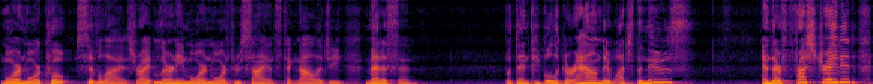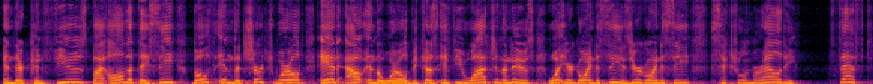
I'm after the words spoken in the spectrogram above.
more and more, quote, civilized, right? Learning more and more through science, technology, medicine. But then people look around, they watch the news, and they're frustrated and they're confused by all that they see, both in the church world and out in the world. Because if you watch in the news, what you're going to see is you're going to see sexual immorality, theft,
